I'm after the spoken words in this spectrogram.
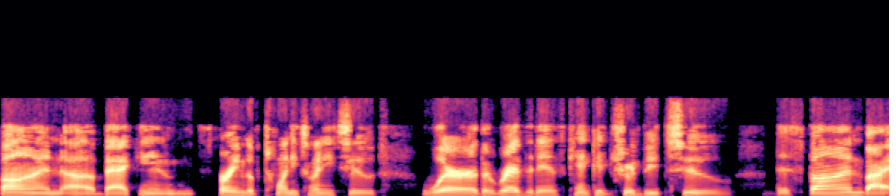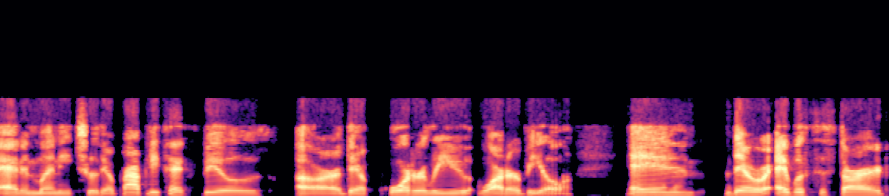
fund uh, back in spring of 2022 where the residents can contribute to this fund by adding money to their property tax bills or their quarterly water bill. And they were able to start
